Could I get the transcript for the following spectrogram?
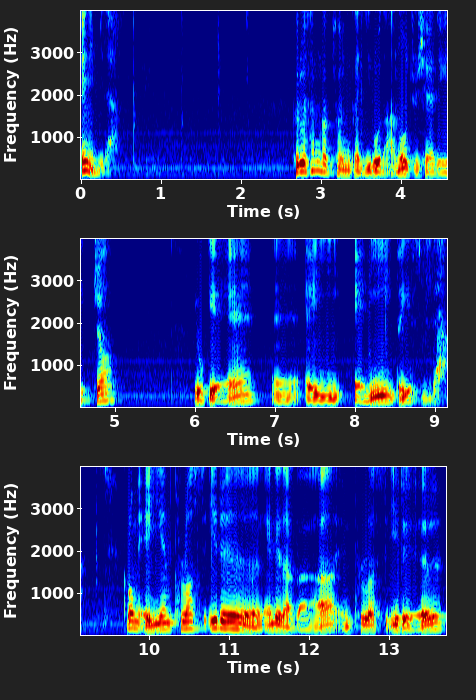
n입니다. 그리고 삼각형이니까 2로 나눠 주셔야 되겠죠. 요게 an이 되겠습니다. 그럼 an 플러스 1은 n에다가 n 플러스 1을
